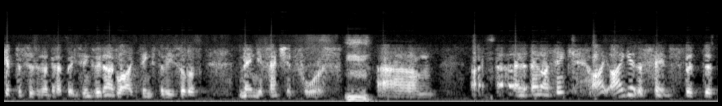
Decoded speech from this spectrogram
scepticism about these things. We don't like things to be sort of manufactured for us. Mm. Um, I- and, I think I, I get a sense that, that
